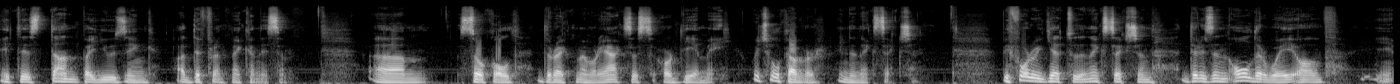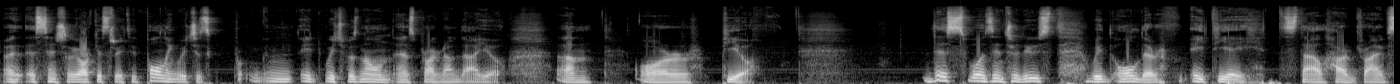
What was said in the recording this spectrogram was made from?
it is done by using a different mechanism. Um, so-called direct memory access or DMA, which we'll cover in the next section. Before we get to the next section, there is an older way of uh, essentially orchestrated polling, which is which was known as programmed I/O um, or PO. This was introduced with older ATA style hard drives.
